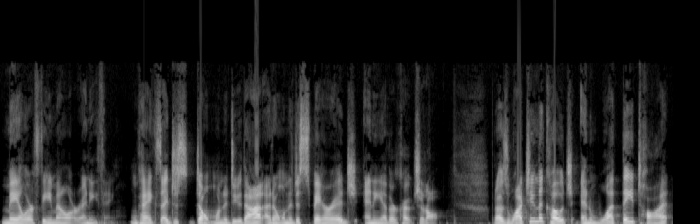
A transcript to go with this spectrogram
male or female or anything. Okay. Because I just don't want to do that. I don't want to disparage any other coach at all. But I was watching the coach and what they taught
